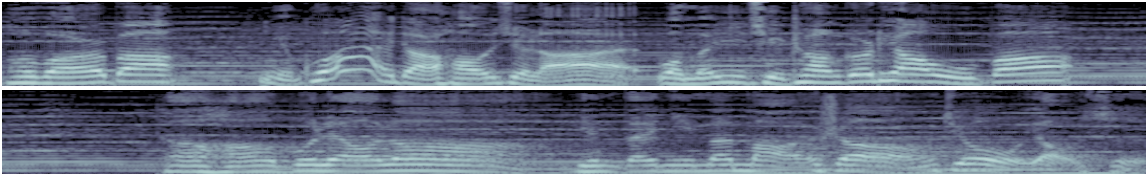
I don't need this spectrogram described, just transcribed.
好玩吧？你快点好起来，我们一起唱歌跳舞吧。他好不了了，因为你们马上就要死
